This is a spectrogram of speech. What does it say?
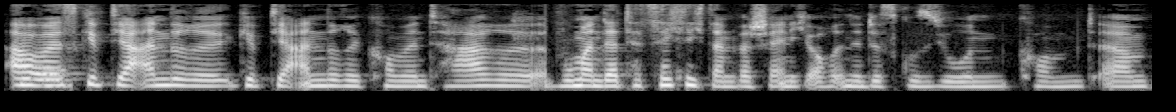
Aber ja. es gibt ja andere, gibt ja andere Kommentare, wo man da tatsächlich dann wahrscheinlich auch in eine Diskussion kommt. Ähm,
